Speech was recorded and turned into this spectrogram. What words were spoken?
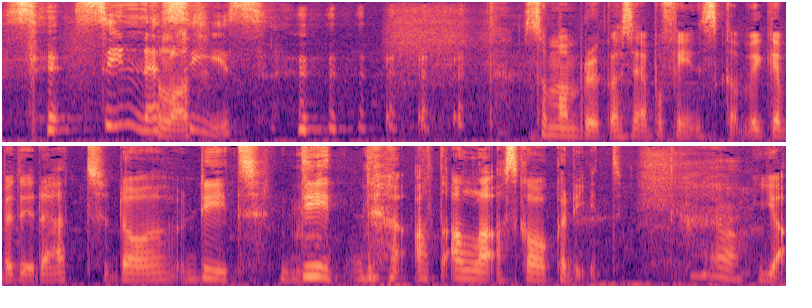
Sinnesis! som man brukar säga på finska, vilket betyder att då dit, dit, att alla ska åka dit. Ja, Ja.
